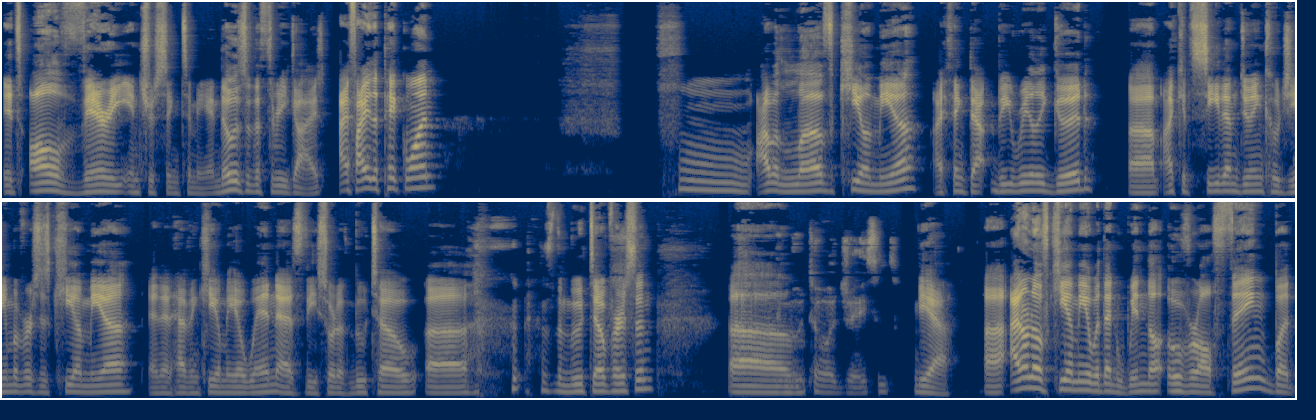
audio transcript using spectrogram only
it's all very interesting to me, and those are the three guys. If I had to pick one, hmm, I would love Kiyomiya. I think that would be really good. Um, I could see them doing Kojima versus Kiyomiya, and then having Kiyomiya win as the sort of Muto, uh, as the Muto person. Um, Muto adjacent. yeah. Uh, I don't know if Kiyomiya would then win the overall thing, but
